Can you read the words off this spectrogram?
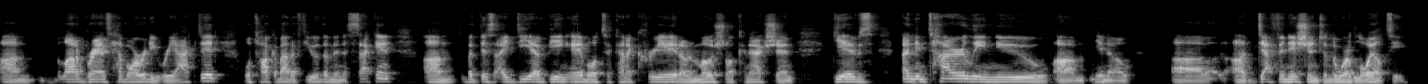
Um, a lot of brands have already reacted. We'll talk about a few of them in a second. Um, but this idea of being able to kind of create an emotional connection gives an entirely new, um, you know, uh, uh, definition to the word loyalty,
